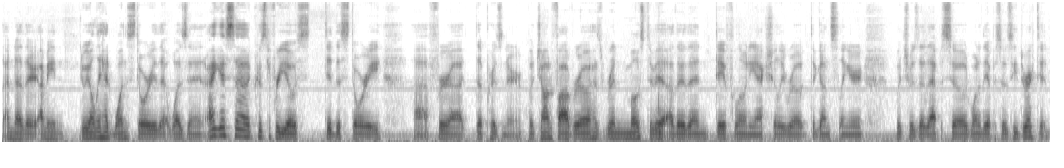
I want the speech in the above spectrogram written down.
another, I mean, we only had one story that wasn't. I guess uh, Christopher Yost did the story uh, for uh, The Prisoner. But Jon Favreau has written most of it, other than Dave Filoni actually wrote The Gunslinger, which was the episode, one of the episodes he directed.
